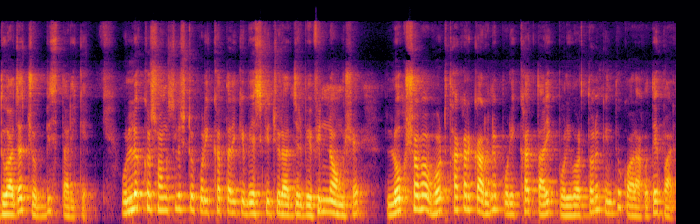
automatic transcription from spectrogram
দু হাজার চব্বিশ তারিখে। উল্লেখ্য, সংশ্লিষ্ট পরীক্ষার তারিখে বেশ কিছু রাজ্যের বিভিন্ন অংশে লোকসভা ভোট থাকার কারণে পরীক্ষার তারিখ পরিবর্তনও কিন্তু করা হতে পারে।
